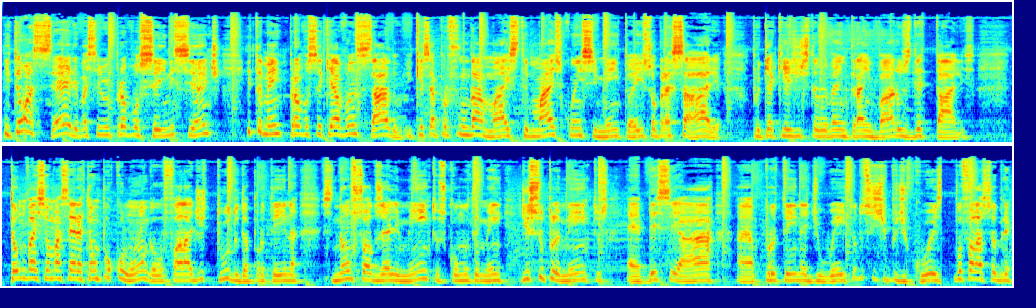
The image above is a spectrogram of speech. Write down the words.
Então a série vai servir para você iniciante e também para você que é avançado e quer se aprofundar mais, ter mais conhecimento aí sobre essa área, porque aqui a gente também vai entrar em vários detalhes. Então vai ser uma série até um pouco longa, vou falar de tudo da proteína, não só dos alimentos, como também de suplementos, é, BCA, proteína de whey, todo esse tipo de coisa. Vou falar sobre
